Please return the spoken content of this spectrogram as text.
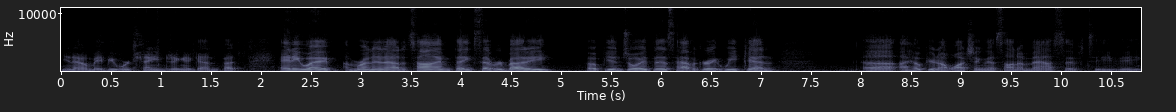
you know, maybe we're changing again. But anyway, I'm running out of time. Thanks, everybody. Hope you enjoyed this. Have a great weekend. Uh, I hope you're not watching this on a massive TV.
